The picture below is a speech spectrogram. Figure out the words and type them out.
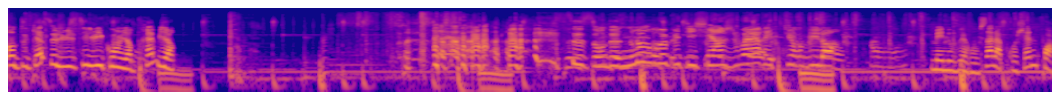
En tout cas, celui-ci lui convient très bien. Ce sont de nombreux petits chiens joueurs et turbulents. Mais nous verrons ça la prochaine fois.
